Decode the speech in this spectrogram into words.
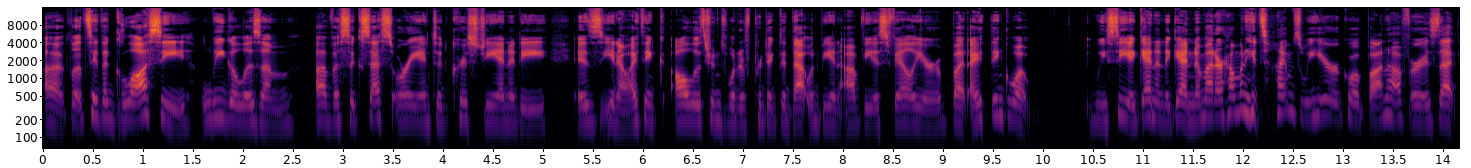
uh, let's say the glossy legalism of a success oriented Christianity is, you know, I think all Lutherans would have predicted that would be an obvious failure. But I think what we see again and again, no matter how many times we hear or quote Bonhoeffer, is that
